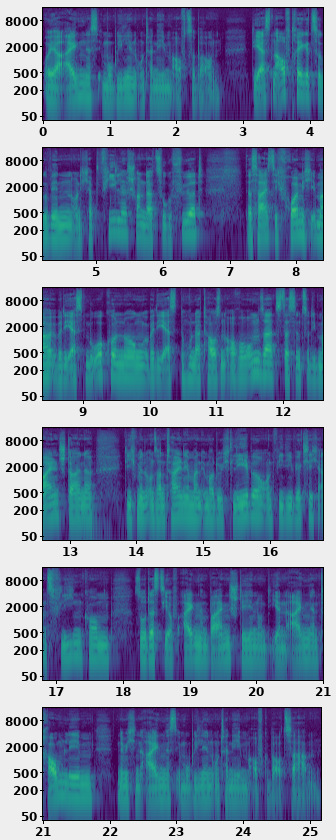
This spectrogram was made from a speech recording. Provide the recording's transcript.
euer eigenes Immobilienunternehmen aufzubauen. Die ersten Aufträge zu gewinnen und ich habe viele schon dazu geführt. Das heißt, ich freue mich immer über die ersten Beurkundungen, über die ersten 100.000 Euro Umsatz. Das sind so die Meilensteine, die ich mit unseren Teilnehmern immer durchlebe und wie die wirklich ans Fliegen kommen, so dass die auf eigenen Beinen stehen und ihren eigenen Traum leben, nämlich ein eigenes Immobilienunternehmen aufgebaut zu haben.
